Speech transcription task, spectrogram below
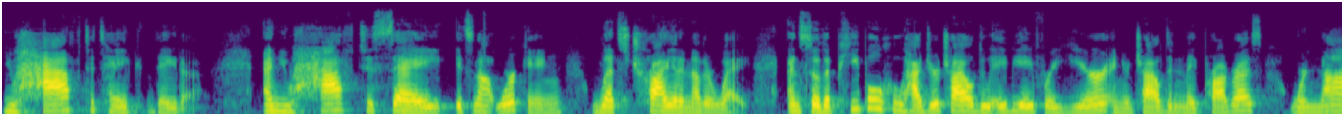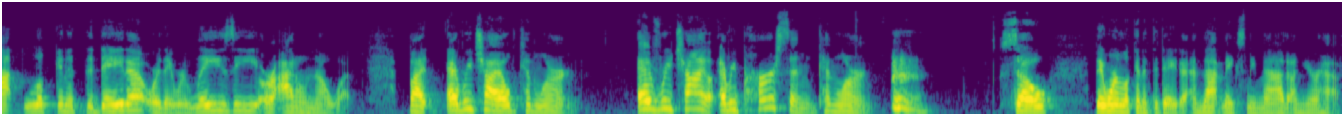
You have to take data and you have to say, it's not working, let's try it another way. And so the people who had your child do ABA for a year and your child didn't make progress were not looking at the data or they were lazy or I don't know what. But every child can learn. Every child, every person can learn. so they weren't looking at the data, and that makes me mad on your half.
